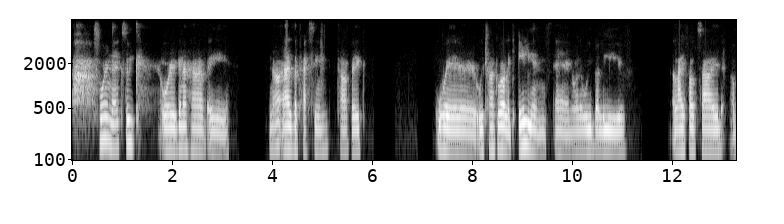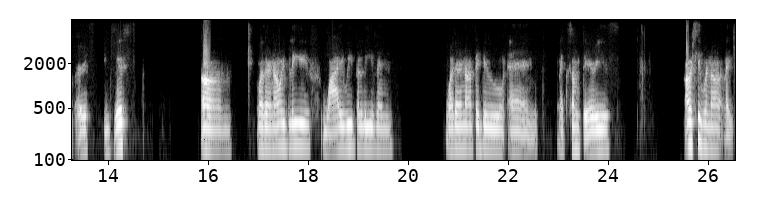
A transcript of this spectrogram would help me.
for next week, we're gonna have a not as depressing topic where we talk about like aliens and whether we believe life outside of Earth exists. Um, whether or not we believe, why we believe in whether or not they do, and like some theories. Obviously, we're not like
